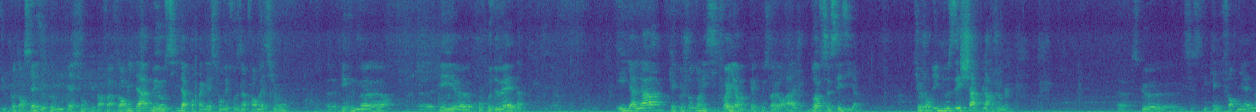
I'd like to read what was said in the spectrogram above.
du potentiel de communication qui est parfois formidable, mais aussi la propagation des fausses informations, euh, des rumeurs, euh, des euh, propos de haine. Et il y a là quelque chose dont les citoyens, quel que soit leur âge, doivent se saisir, qui aujourd'hui nous échappe largement. parce que les sociétés californiennes,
